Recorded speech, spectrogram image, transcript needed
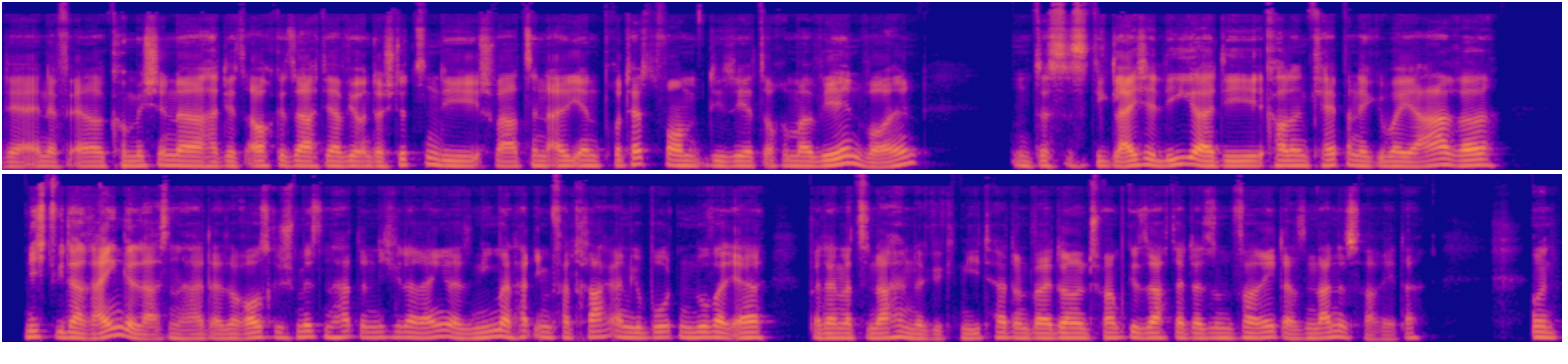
der NFL-Commissioner, hat jetzt auch gesagt, ja, wir unterstützen die Schwarzen in all ihren Protestformen, die sie jetzt auch immer wählen wollen. Und das ist die gleiche Liga, die Colin Kaepernick über Jahre nicht wieder reingelassen hat, also rausgeschmissen hat und nicht wieder reingelassen. Niemand hat ihm einen Vertrag angeboten, nur weil er bei der Nationalhymne gekniet hat und weil Donald Trump gesagt hat, das ist ein Verräter, das ist ein Landesverräter. Und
